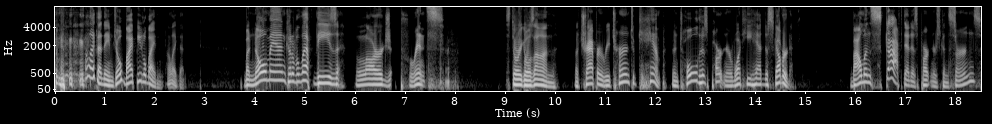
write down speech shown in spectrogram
I like that name, Joe Bipedal Biden. I like that. But no man could have left these large prints. Story goes on. The trapper returned to camp and told his partner what he had discovered. Bauman scoffed at his partner's concerns,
